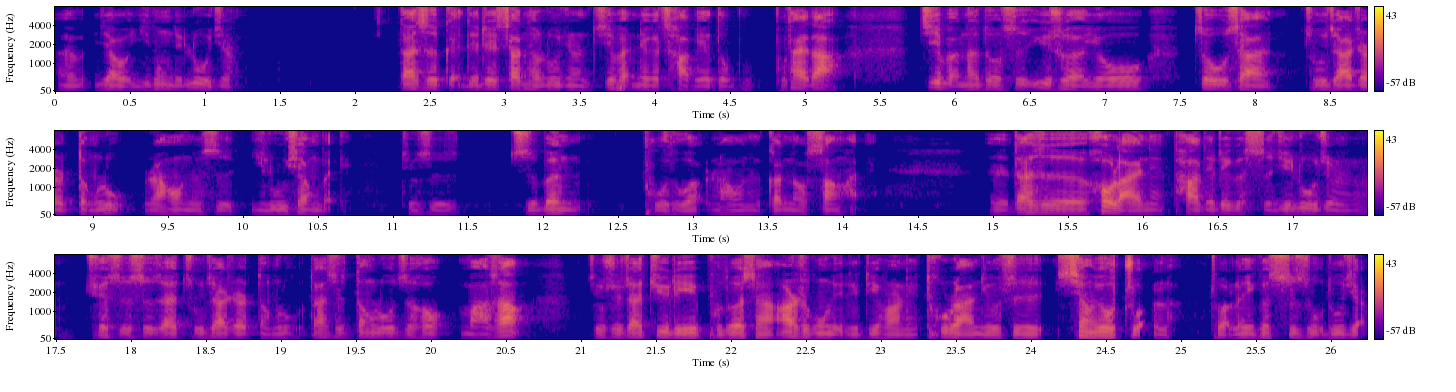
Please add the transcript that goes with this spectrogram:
呃要移动的路径。但是给的这三条路径，基本这个差别都不不太大，基本呢都是预测由舟山朱家尖登陆，然后呢是一路向北，就是直奔普陀，然后呢干到上海。呃，但是后来呢，它的这个实际路径确实是在朱家尖登陆，但是登陆之后马上。就是在距离普陀山二十公里的地方呢，突然就是向右转了，转了一个四十五度角，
